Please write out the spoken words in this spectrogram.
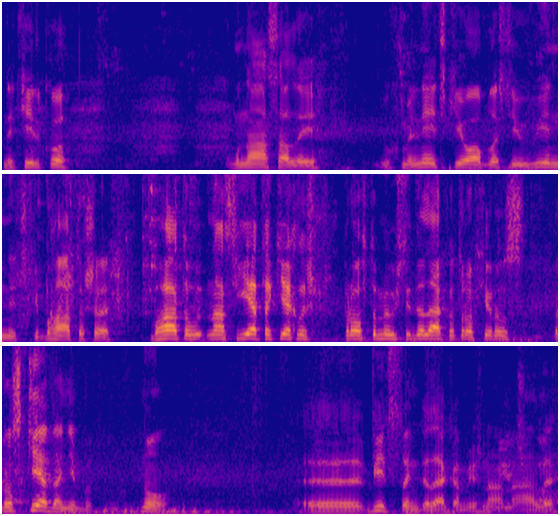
Не тільки у нас, але й у Хмельницькій області, і у Вінницькій. Багато ще. Багато у нас є таких, лише просто ми всі далеко трохи роз, розкидані. Ну, е, відстань далека між нами. Але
